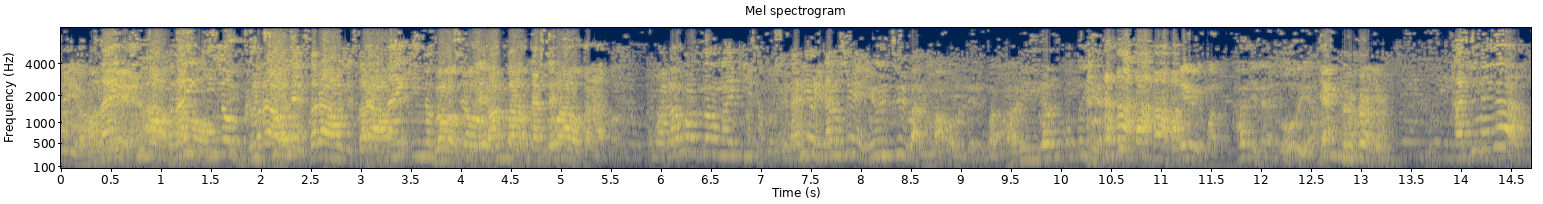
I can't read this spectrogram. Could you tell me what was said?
ろしいよろしいナイキンの、ナイキンのグッズをね、それは欲しい、それは欲しい。ナイキンのグッズをバンバン出してもらおうかなと。お前、ランバルさんはナイキー社として何より楽しみは YouTuber のマモルで出るから。バリいらんこと言うや出 るよ、ま。恥ないおるやん。いや、はじめが、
